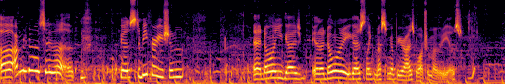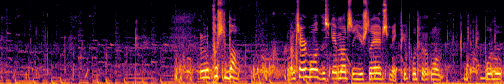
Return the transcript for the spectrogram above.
uh i'm gonna say that. Because to be fair you shouldn't. And i don't want you guys and i don't want you guys like messing up your eyes watching my videos I'm gonna push the ball. I'm terrible at this game mode, so usually I just make people do it. Well, get people to do it.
